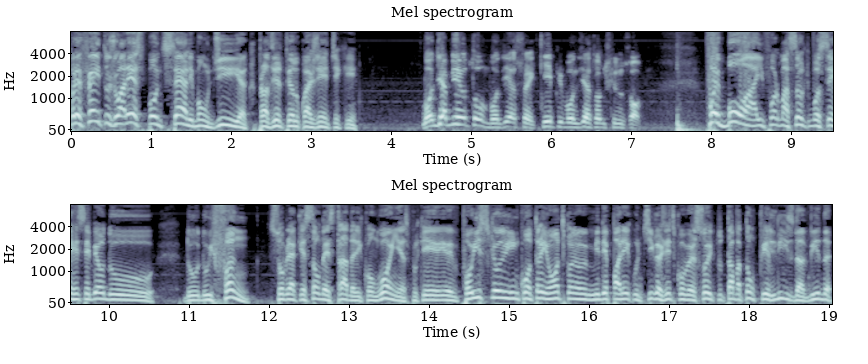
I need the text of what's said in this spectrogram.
Prefeito Juarez Ponticelli, bom dia. Prazer tê-lo com a gente aqui. Bom dia, Milton. Bom dia, sua equipe. Bom dia a todos que nos ouvem. Foi boa a informação que você recebeu do, do, do IFAM sobre a questão da estrada de Congonhas, porque foi isso que eu encontrei ontem quando eu me deparei contigo, a gente conversou e tu estava tão feliz da vida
